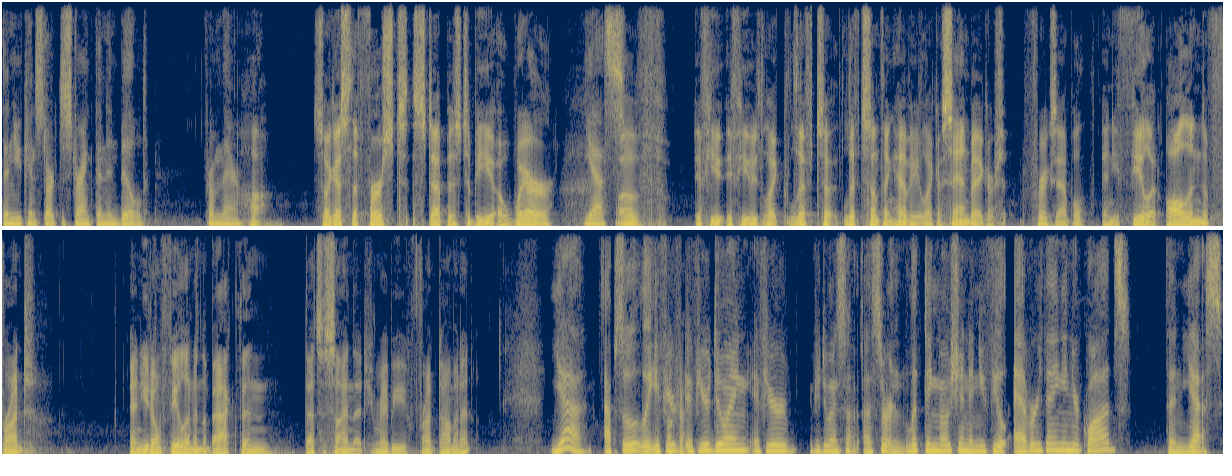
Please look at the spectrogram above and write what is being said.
Then you can start to strengthen and build from there. Huh. So i guess the first step is to be aware yes. of if you if you like lift uh, lift something heavy like a sandbag or for example and you feel it all in the front and you don't feel it in the back then that's a sign that you're maybe front dominant? Yeah absolutely. If you're okay. if you're doing if you're if you're doing some, a certain lifting motion and you feel everything in your quads then yes.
